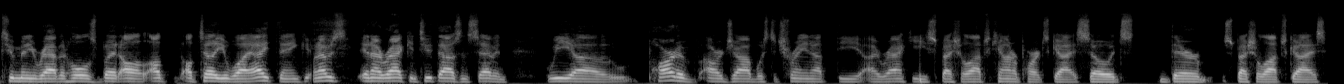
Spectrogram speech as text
too many rabbit holes, but I'll I'll I'll tell you why I think when I was in Iraq in 2007, we uh, part of our job was to train up the Iraqi special ops counterparts guys. So it's their special ops guys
